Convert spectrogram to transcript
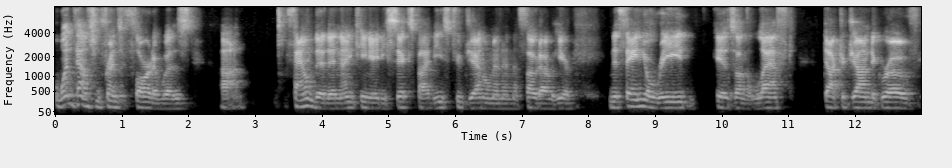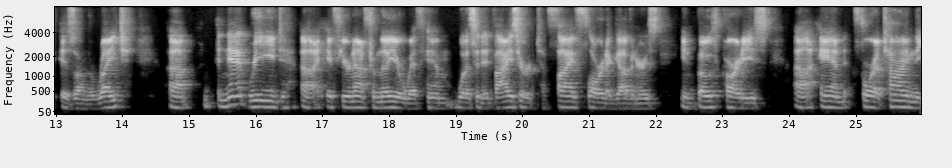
1000 Friends of Florida was uh, founded in 1986 by these two gentlemen in the photo here. Nathaniel Reed is on the left, Dr. John DeGrove is on the right. Um, Nat Reed, uh, if you're not familiar with him, was an advisor to five Florida governors in both parties. Uh, and for a time, the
